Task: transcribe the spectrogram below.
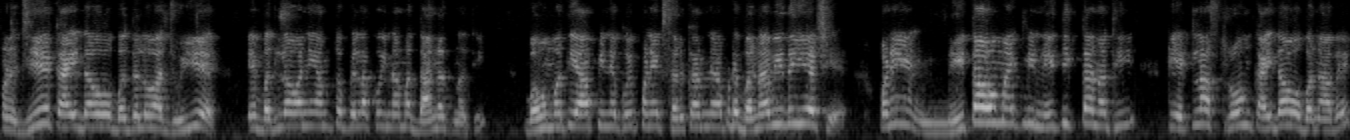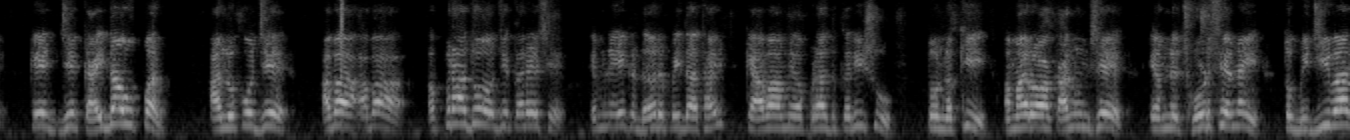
પણ જે કાયદાઓ બદલવા જોઈએ, એ બદલાવાની આમ તો પેલા કોઈનામાં દાનત નથી. બહુમતી આપીને કોઈ પણ એક સરકારને આપણે બનાવી દઈએ છીએ, પણ એ નેતાઓમાં એટલી નૈતિકતા નથી કે એટલા સ્ટ્રોંગ કાયદાઓ બનાવે કે જે કાયદા ઉપર આ લોકો જે આવા આવા અપરાધો જે કરે છે, એમને એક ડર પેદા થાય કે આવા અમે અપરાધ કરીશું તો નક્કી અમારો આ કાનૂન છે એ અમને છોડશે નહીં. તો બીજી વાર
